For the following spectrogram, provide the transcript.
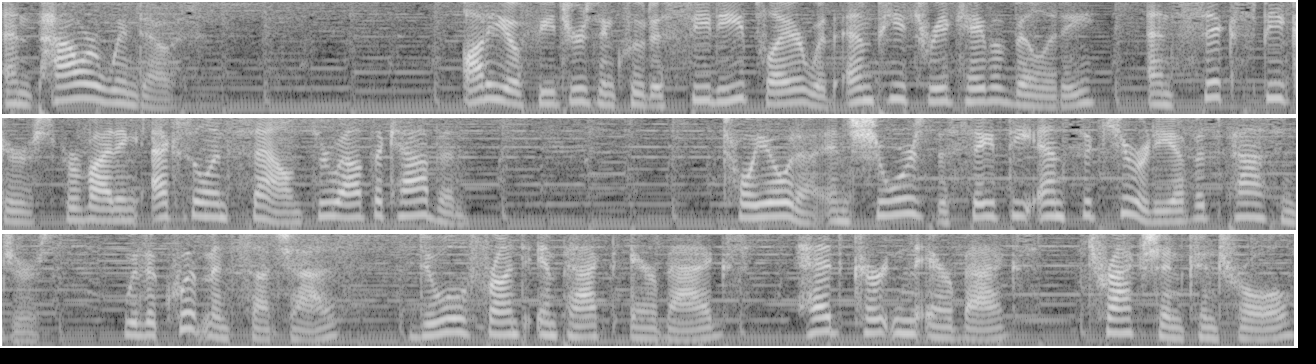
and power windows. Audio features include a CD player with MP3 capability and six speakers providing excellent sound throughout the cabin. Toyota ensures the safety and security of its passengers with equipment such as dual front impact airbags, head curtain airbags, traction control,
